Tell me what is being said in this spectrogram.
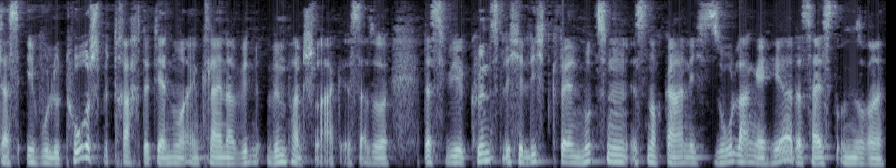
das evolutorisch betrachtet ja nur ein kleiner Wimpernschlag ist. Also, dass wir künstliche Lichtquellen nutzen, ist noch gar nicht so lange her. Das heißt, unsere,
